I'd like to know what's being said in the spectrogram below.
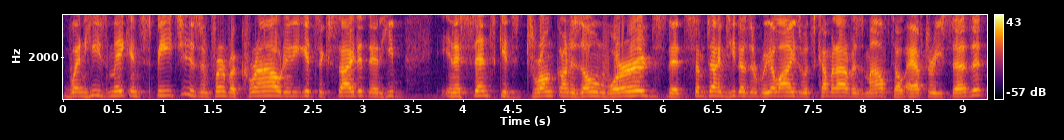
when he's making speeches in front of a crowd and he gets excited, that he, in a sense, gets drunk on his own words? That sometimes he doesn't realize what's coming out of his mouth till after he says it?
